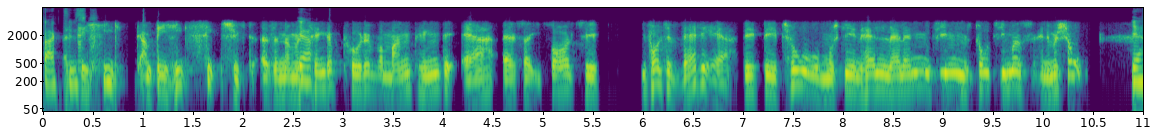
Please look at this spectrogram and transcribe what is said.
Faktisk. Det er helt, jamen, det er helt sindssygt. Altså, når man ja. tænker på det, hvor mange penge det er, altså i forhold til i forhold til, hvad det er. Det, det er to, måske en halv, halvanden time, to timers animation. Ja.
